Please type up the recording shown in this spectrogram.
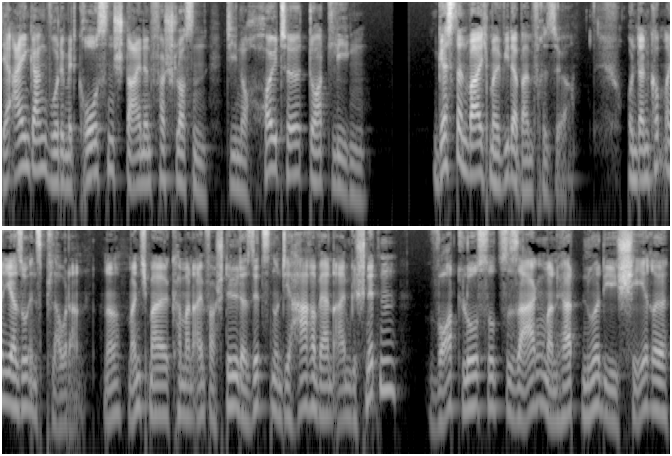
Der Eingang wurde mit großen Steinen verschlossen, die noch heute dort liegen. Gestern war ich mal wieder beim Friseur. Und dann kommt man ja so ins Plaudern. Ne? Manchmal kann man einfach still da sitzen und die Haare werden einem geschnitten, wortlos sozusagen, man hört nur die Schere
